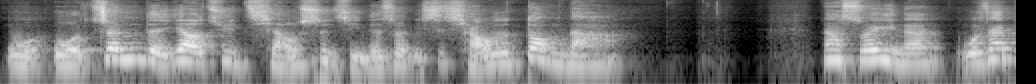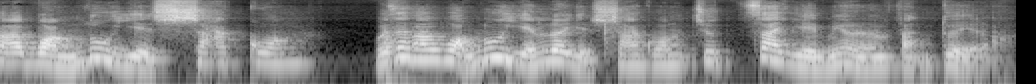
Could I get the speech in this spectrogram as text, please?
我我真的要去瞧事情的时候，你是瞧得动的啊。那所以呢，我再把网络也杀光，我再把网络言论也杀光，就再也没有人反对了，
